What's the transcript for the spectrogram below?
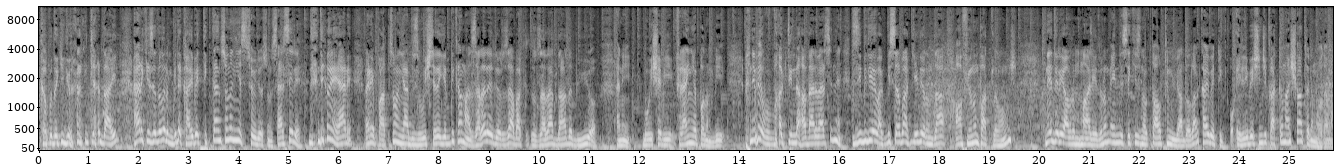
kapıdaki güvenlikler dahil herkese dalarım. Bir de kaybettikten sonra niye söylüyorsunuz serseri? Değil mi? Yani hani patron ya biz bu işlere girdik ama zarar ediyoruz ha bak zarar daha da büyüyor. Hani bu işe bir fren yapalım bir değil mi bu vaktinde haber versene. Zibidiye bak bir sabah geliyorum daha afyonum patlamamış. Nedir yavrum mali durum? 58.6 milyar dolar kaybettik. O 55. kattan aşağı atarım o adama.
